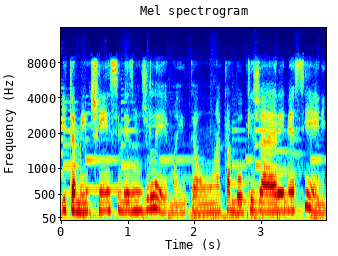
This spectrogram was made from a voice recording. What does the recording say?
e também tinha esse mesmo dilema. Então acabou que já era MSN.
